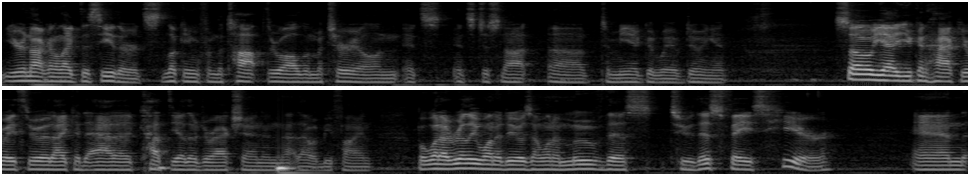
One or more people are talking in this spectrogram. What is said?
you're not gonna like this either. It's looking from the top through all the material, and it's it's just not uh, to me a good way of doing it. So yeah, you can hack your way through it. I could add a cut the other direction, and that that would be fine. But what I really want to do is I want to move this to this face here, and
